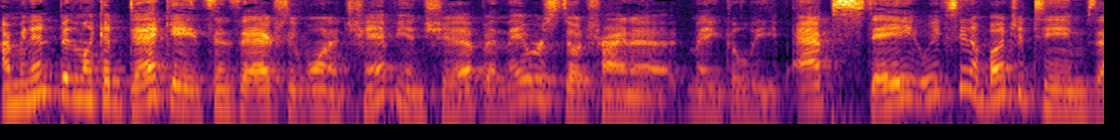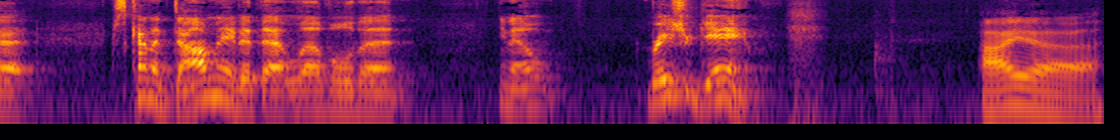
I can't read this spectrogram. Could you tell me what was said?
I mean, it'd been like a decade since they actually won a championship, and they were still trying to make the leap. App State. We've seen a bunch of teams that just kind of dominate at that level. That you know, raise your game. I uh,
